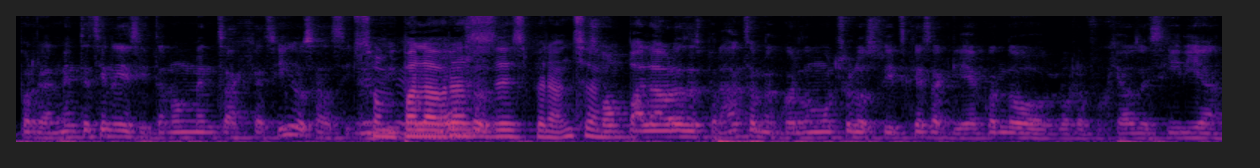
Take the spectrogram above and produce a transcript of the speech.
pues realmente sí necesitan un mensaje así, o sea, Son palabras mucho. de esperanza. Son palabras de esperanza. Me acuerdo mucho los tweets que salía cuando los refugiados de Siria,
